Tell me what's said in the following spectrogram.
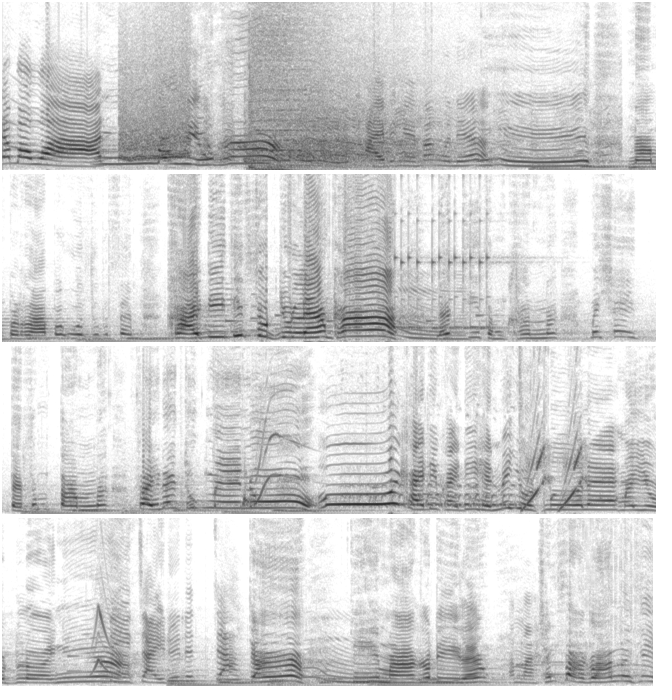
จะมาหวานอืมเบาหวิวค่ะ ขายเป็นไงบ้างวันเนี้ย อื้อหือ น้ำปลาร้าป้าอ้วนซุปเปอร์แซ่บขายดีที่สุดอยู่แล้วค่ะ และที่สำคัญนะ ไม่ใช่แต่ส้มตำนะ ใส่ได้ทุกเมนู อุ้ยขายดีขายดีเห็นไม่หยุดมือเลย ไม่หยุดเลยเนี่ย ดีใจด้วยนะจ๊ะ จ้าที่มาก็ดีแล้วเอามาฉันฝากร้านเลยสิ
